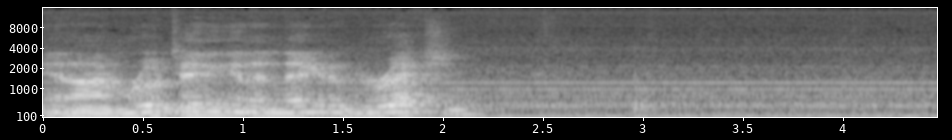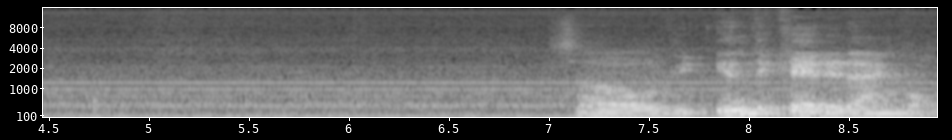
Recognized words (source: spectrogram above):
and I'm rotating in a negative direction. So the indicated angle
